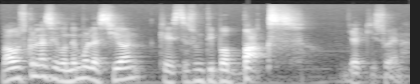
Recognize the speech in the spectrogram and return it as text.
Vamos con la segunda emulación, que este es un tipo box. Y aquí suena.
